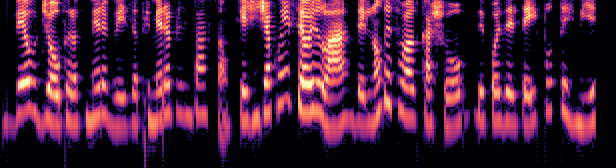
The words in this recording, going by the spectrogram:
vê o Joe pela primeira vez, a primeira apresentação, que a gente já conheceu ele lá, dele não ter salvado o cachorro, depois dele ter hipotermia,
